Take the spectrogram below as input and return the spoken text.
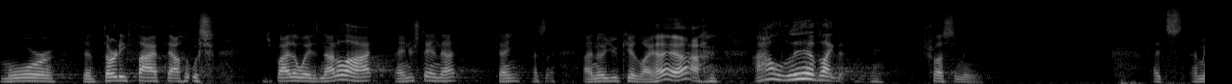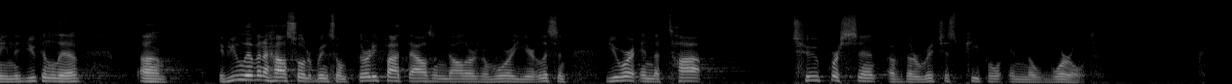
more than 35000 which which, by the way, is not a lot. I understand that. Okay? I know you kids like, hey, I, I'll live like that. Okay. Trust me. It's, I mean, you can live. Um, if you live in a household that brings home $35,000 or more a year, listen, you are in the top 2% of the richest people in the world.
